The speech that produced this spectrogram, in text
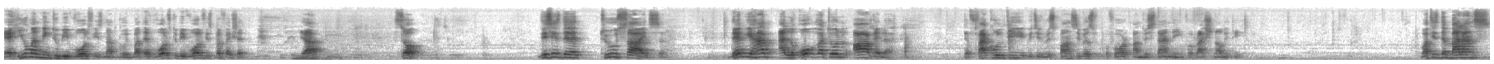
a human being to be wolf is not good, but a wolf to be wolf is perfection. Yeah. So this is the two sides. Then we have al-quwwatul aghila the faculty which is responsible for understanding, for rationality. What is the balance?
